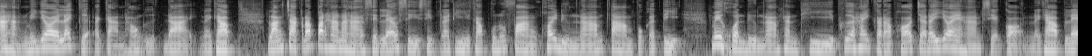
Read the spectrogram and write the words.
อาหารไม่ย่อยและเกิดอาการท้องอืดได้นะครับ หลังจากรับประทานอาหารเสร็จแล้ว 40 นาทีครับคุณผู้ฟังค่อยดื่มน้ำตามปกติ ไม่ควรดื่มน้ำทันที เพื่อให้กระเพาะจะได้ย่อยอาหารเสียก่อนนะครับและ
